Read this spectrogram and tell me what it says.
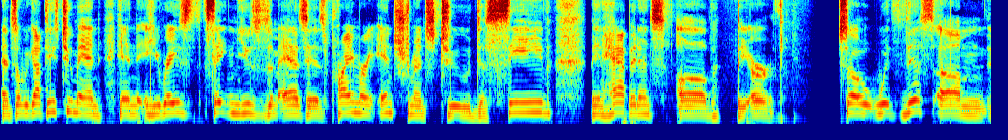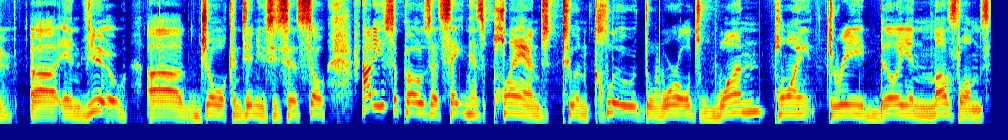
And so we got these two men, and he raised Satan uses them as his primary instruments to deceive the inhabitants of the earth. So, with this um, uh, in view, uh, Joel continues. He says, So, how do you suppose that Satan has planned to include the world's 1.3 billion Muslims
